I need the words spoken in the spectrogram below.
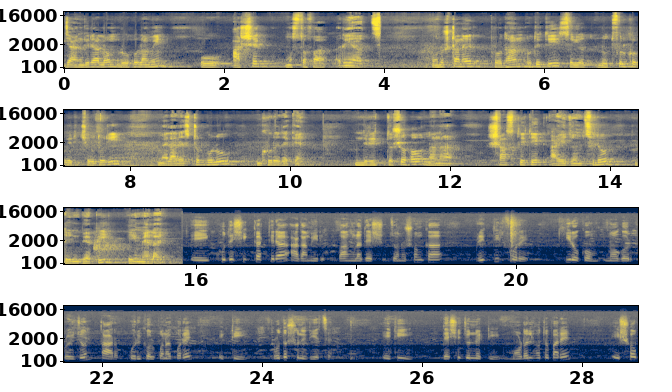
জাহাঙ্গীর আলম, রুহুল আমিন ও আশেক মুস্তফা রিয়াজ। অনুষ্ঠানের প্রধান অতিথি সৈয়দ লুৎফুল কবির চৌধুরী মেলার স্টলগুলো ঘুরে দেখেন। নৃত্যসহ নানা সাংস্কৃতিক আয়োজন ছিল দিনব্যাপী এই মেলায়। এই ক্ষুদে শিক্ষার্থীরা আগামীর বাংলাদেশ জনসংখ্যা বৃদ্ধির ফলে কীরকম নগর প্রয়োজন তার পরিকল্পনা করে একটি প্রদর্শনী দিয়েছেন। এটি দেশের জন্য একটি মডেল হতে পারে। এসব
